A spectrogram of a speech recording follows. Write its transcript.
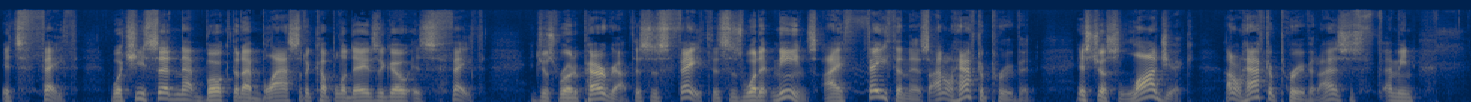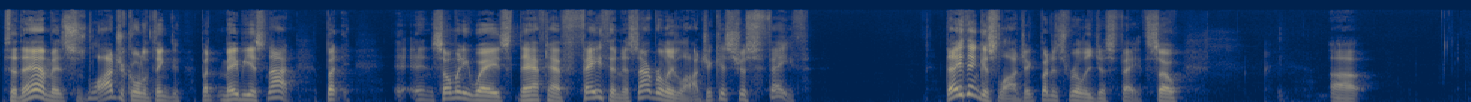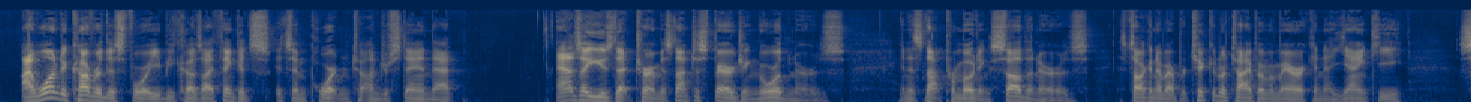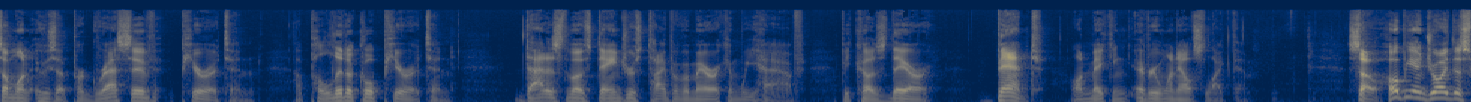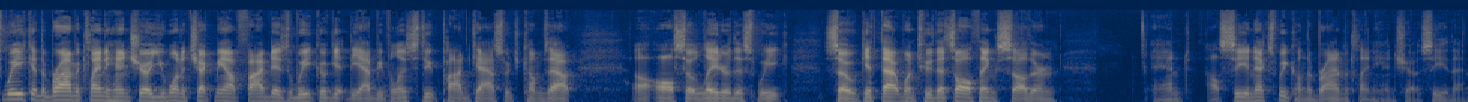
It's faith. What she said in that book that I blasted a couple of days ago is faith. He just wrote a paragraph. This is faith. This is what it means. I have faith in this. I don't have to prove it. It's just logic. I don't have to prove it. I just, I mean, to them, it's logical to think, but maybe it's not. But in so many ways, they have to have faith in it. It's not really logic. It's just faith. They think it's logic, but it's really just faith. So, uh, I wanted to cover this for you because I think it's it's important to understand that. As I use that term, it's not disparaging Northerners, and it's not promoting Southerners it's talking about a particular type of American, a Yankee, someone who's a progressive Puritan, a political Puritan. That is the most dangerous type of American we have because they are bent on making everyone else like them. So, hope you enjoyed this week at the Brion McClanahan Show. You want to check me out five days a week, go get the Abbeville Institute podcast, which comes out uh, also later this week. So, get that one too. That's all things Southern. And I'll see you next week on the Brion McClanahan Show. See you then.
